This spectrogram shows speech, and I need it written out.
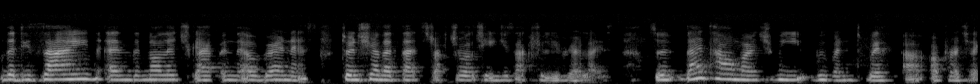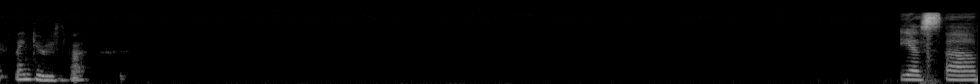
the design and the knowledge gap and the awareness to ensure that that structural change is actually realized. So that's how much we, we went with our, our project. Thank you, Rispa. Yes, uh,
